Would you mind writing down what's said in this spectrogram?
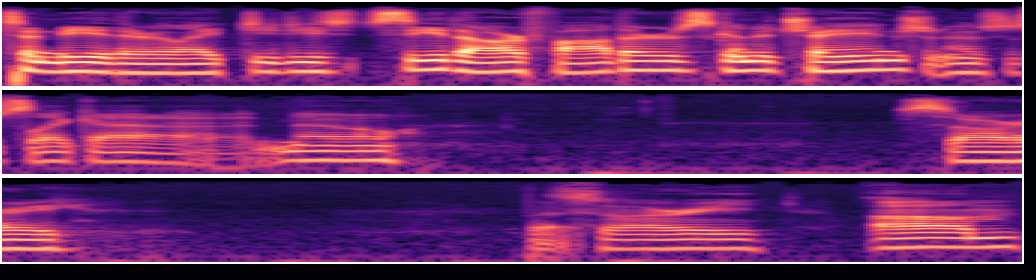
To me, they're like, "Did you see the Our Father's going to change?" And I was just like, "Uh, no, sorry." But Sorry. Um,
